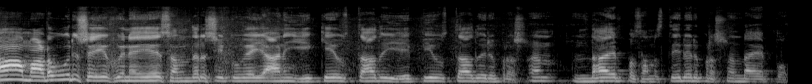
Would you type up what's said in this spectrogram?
ആ മടവൂർ ഷെയ്ഖുനയെ സന്ദർശിക്കുകയാണ് ഇ കെ ഉസ്താദ് എ പി ഉസ്താദ് ഒരു പ്രശ്നം ഉണ്ടായപ്പോൾ സമസ്തയിൽ ഒരു പ്രശ്നം ഉണ്ടായപ്പോൾ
